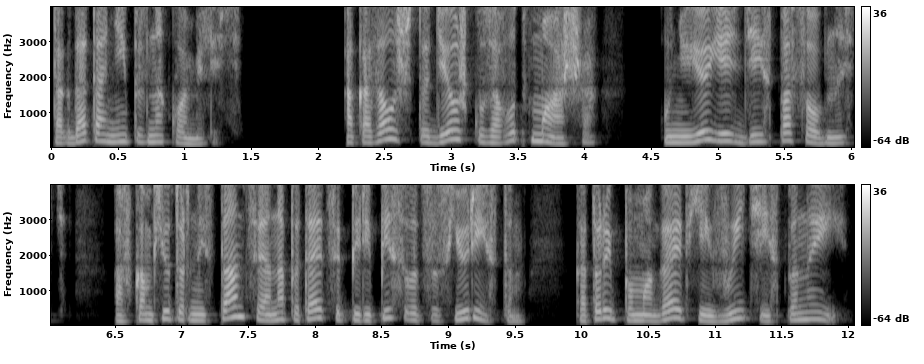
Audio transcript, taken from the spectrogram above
Тогда-то они и познакомились. Оказалось, что девушку зовут Маша, у нее есть дееспособность, а в компьютерной станции она пытается переписываться с юристом, который помогает ей выйти из ПНИ.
